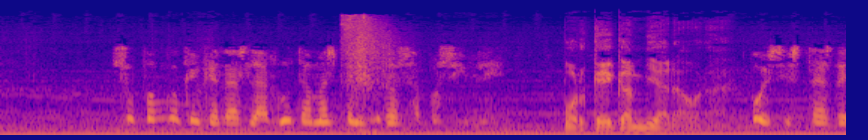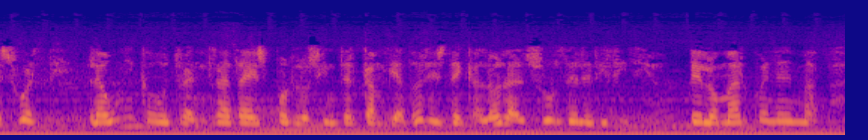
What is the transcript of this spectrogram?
supongo que querrás la ruta más peligrosa posible. ¿Por qué cambiar ahora? Pues estás de suerte. La única otra entrada es por los intercambiadores de calor al sur del edificio. Te lo marco en el mapa.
